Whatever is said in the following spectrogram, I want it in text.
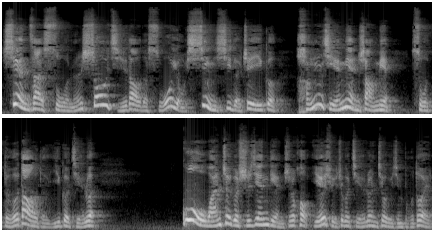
现在所能收集到的所有信息的这一个横截面上面。”所得到的一个结论，过完这个时间点之后，也许这个结论就已经不对了。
